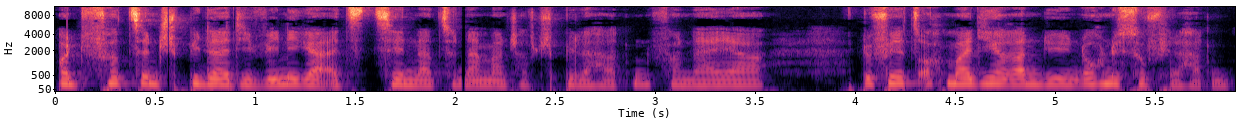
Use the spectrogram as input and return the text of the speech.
und 14 Spieler, die weniger als zehn Nationalmannschaftsspiele hatten. Von daher dürfen jetzt auch mal die ran, die noch nicht so viel hatten.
